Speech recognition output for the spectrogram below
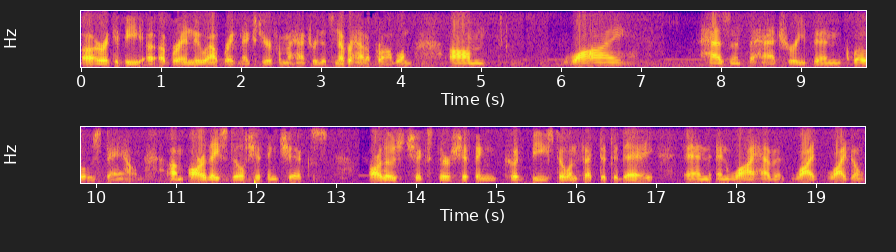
uh, or it could be a, a brand new outbreak next year from a hatchery that's never had a problem. Um, why hasn't the hatchery been closed down? Um, are they still shipping chicks? Are those chicks they're shipping could be still infected today? And and why haven't why why don't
